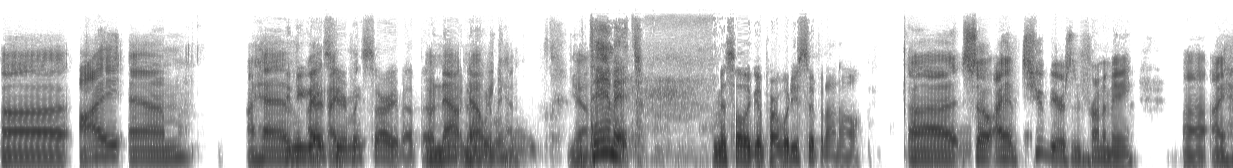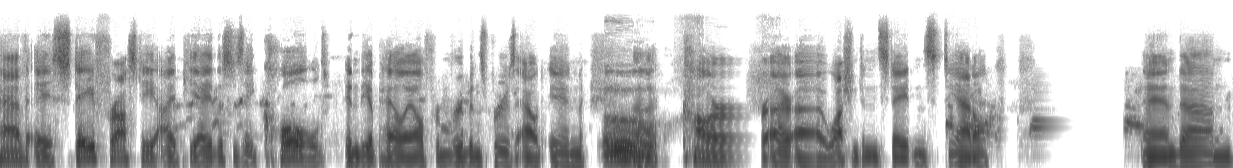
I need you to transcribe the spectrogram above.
Uh, I am. I have. Can you guys I hear put- me? Sorry about that. No, now- now we me? can. Yeah. Damn it! I Miss all the good part. What are you sipping on, Hall? Uh, so I have two beers in front of me. Uh, I have a Stay Frosty IPA. This is a cold India Pale Ale from Reuben's Brews out in Ooh, uh, Colorado, uh, uh, Washington State and Seattle. And um,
